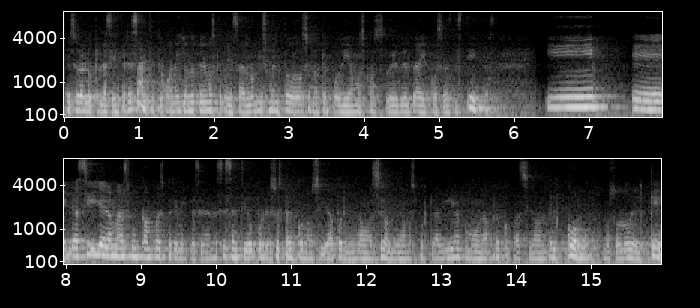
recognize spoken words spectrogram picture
eso era lo que le hacía interesante, que Juana y yo no tenemos que pensar lo mismo en todo, sino que podíamos construir desde ahí cosas distintas. Y eh, la silla era más un campo de experimentación en ese sentido, por eso es tan conocida por innovación, digamos, porque había como una preocupación del cómo, no solo del qué,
